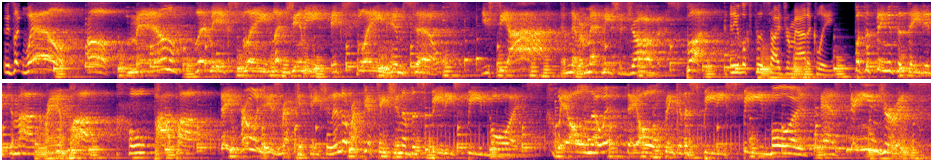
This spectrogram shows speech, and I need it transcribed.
And he's like, well, uh, ma'am, let me explain, let Jimmy explain himself. You see, I have never met Misha Jarvis, but. And he looks to the side dramatically. But the things that they did to my grandpa, oh, Papa, they ruined his reputation and the reputation of the Speedy Speed Boys. We all know it. They all think of the Speedy Speed Boys as dangerous.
